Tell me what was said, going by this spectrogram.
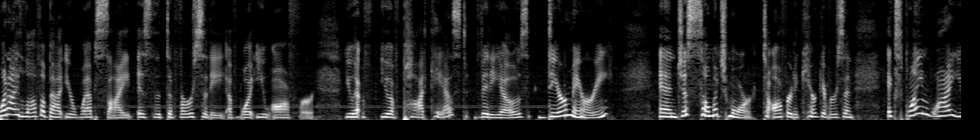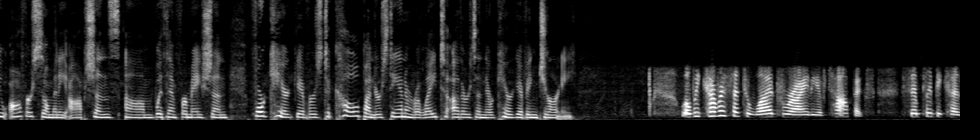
what I love about your website is the diversity of what you offer. You have you have podcast, videos, Dear Mary, and just so much more to offer to caregivers. And explain why you offer so many options um, with information for caregivers to cope, understand, and relate to others in their caregiving journey. Well, we cover such a wide variety of topics simply because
